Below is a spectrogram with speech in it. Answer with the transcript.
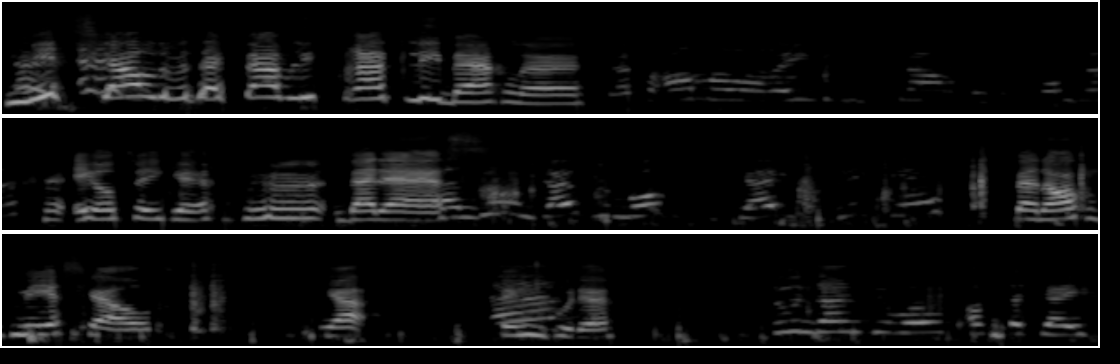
Niet schelden, we zijn family friendly, Berle. We hebben allemaal al één keer geschaald en gevonden. Ik al twee keer. En Badass. doe een duimpje omhoog als jij drie keer. Per dag of meer scheld. Ja, vind ik een En goede. doe een duimpje omhoog als dat jij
